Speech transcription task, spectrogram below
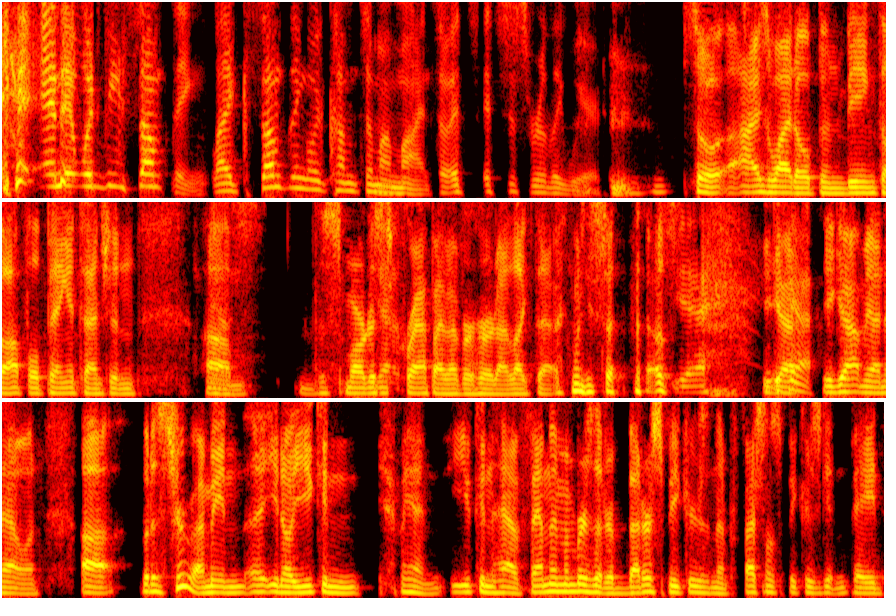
and it would be something like something would come to my Mm-hmm. mind so it's it's just really weird So eyes wide open, being thoughtful, paying attention. Um, yes. The smartest Yes. crap I've ever heard. I like that when you said that. Was, yeah You got yeah you got me on that one. Uh, but it's true. I mean, uh, you know, you can man, you can have family members that are better speakers than the professional speakers getting paid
